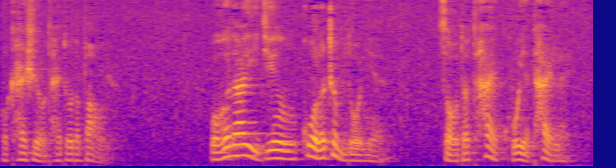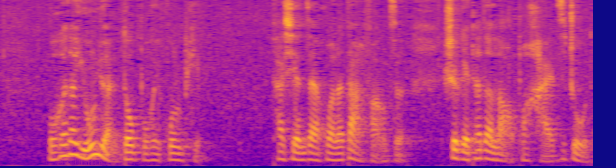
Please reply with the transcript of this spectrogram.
我开始有太多的抱怨。我和他已经过了这么多年，走得太苦也太累。我和他永远都不会公平。他现在换了大房子，是给他的老婆孩子住的。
